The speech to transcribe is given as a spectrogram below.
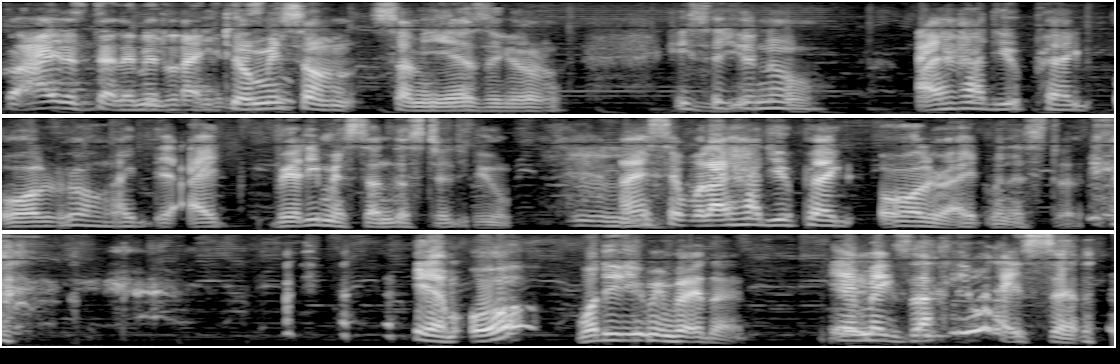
'Cause I just tell him it like He it told me some some years ago. He said, "You know, I had you pegged all wrong. I I really misunderstood you." Mm. I said, "Well, I had you pegged all right, Minister." yeah. Oh, what do you mean by that? Yeah, exactly what I said.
